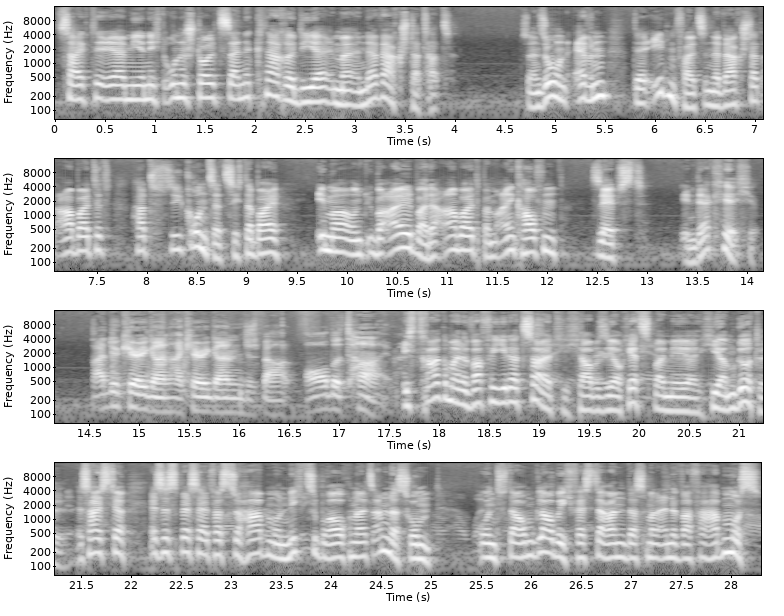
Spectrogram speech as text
zeigte er mir nicht ohne Stolz seine Knarre, die er immer in der Werkstatt hat. Sein Sohn Evan, der ebenfalls in der Werkstatt arbeitet, hat sie grundsätzlich dabei, immer und überall bei der Arbeit, beim Einkaufen, selbst in der Kirche. Ich trage meine Waffe jederzeit. Ich habe sie auch jetzt bei mir hier am Gürtel. Es heißt ja, es ist besser etwas zu haben und nicht zu brauchen als andersrum. Und darum glaube ich fest daran, dass man eine Waffe haben muss.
